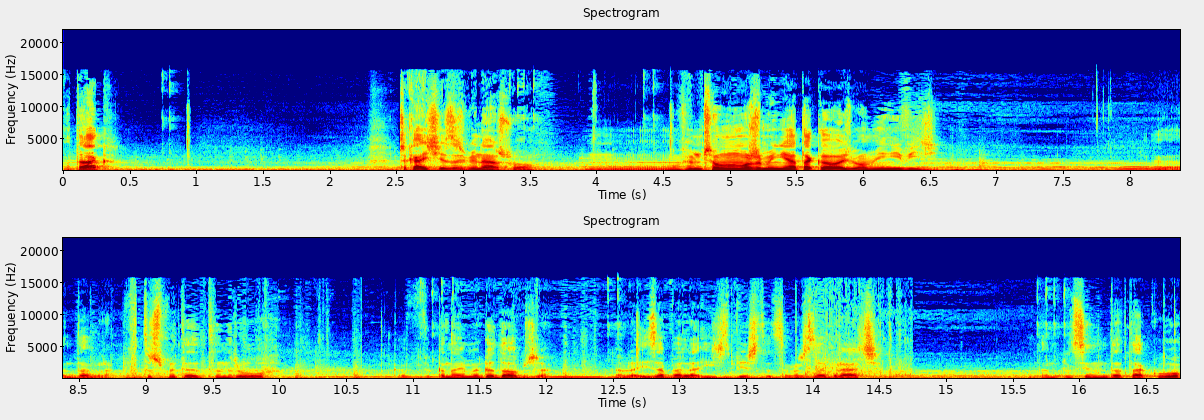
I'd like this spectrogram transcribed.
No tak? Czekajcie, coś mi naszło. Mm, Wiem, czemu może mnie nie atakować, bo mnie nie widzi. E, dobra, powtórzmy te, ten ruch. Wykonajmy go dobrze. Dobra, Izabela, idź, zbierz to, co masz zebrać. Ten plus jeden do ataku.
